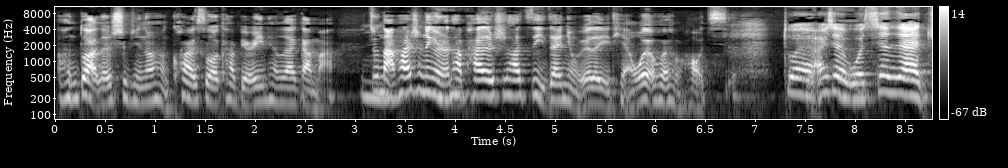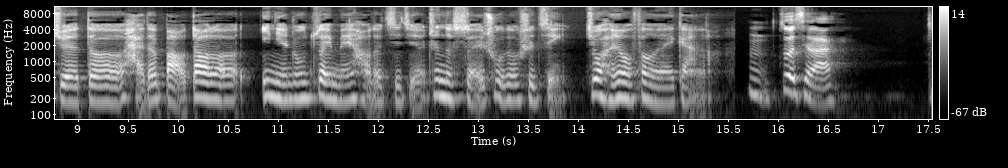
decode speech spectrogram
嗯很短的视频呢，很快速的看别人一天都在干嘛。嗯就哪怕是那个人他拍的是他自己在纽约的一天，我也会很好奇。对，而且我现在觉得海德堡到了一年中最美好的季节，真的随处都是景，就很有氛围感了。嗯，做起来。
